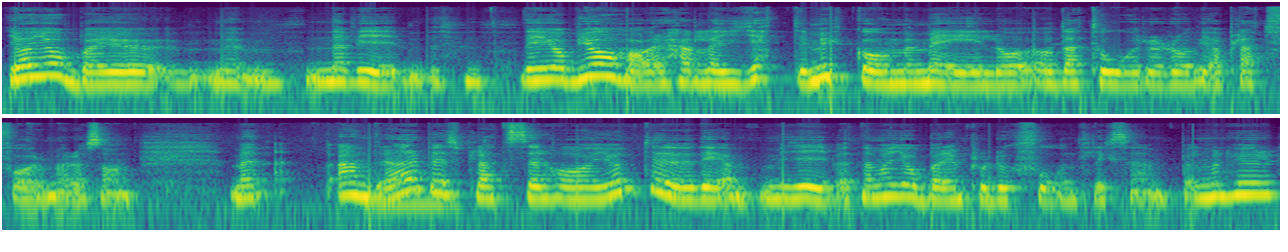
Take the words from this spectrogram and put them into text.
Jag jobbar ju, när vi, det jobb jag har handlar jättemycket om mejl och, och, datorer och vi har plattformar och sånt. Men andra arbetsplatser har ju inte det givet, när man jobbar i en produktion till exempel. Men hur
